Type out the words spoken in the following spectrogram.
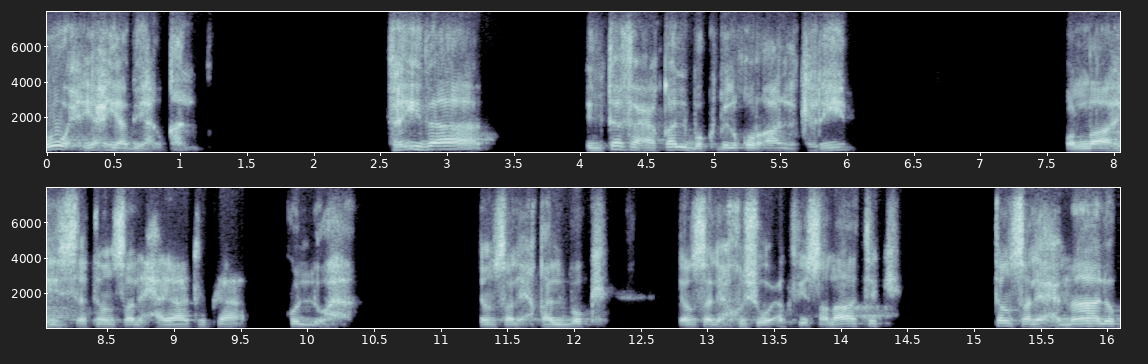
روح يحيا بها القلب. فإذا انتفع قلبك بالقرآن الكريم والله ستنصلح حياتك كلها. ينصلح قلبك ينصلح خشوعك في صلاتك تنصلح أعمالك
